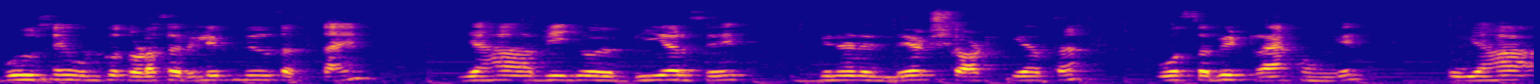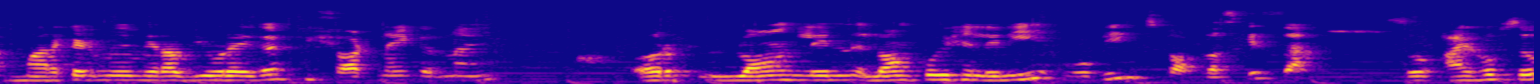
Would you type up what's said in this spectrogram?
बुल्स हैं, उनको थोड़ा सा रिलीफ मिल सकता है। यहाँ अभी जो बियर्स है, जिन्होंने लेट शॉर्ट किया था, वो सभी ट्रैक होंगे। तो यहाँ मार्केट में मेरा व्यू रहेगा कि शॉर्ट नहीं करना है। और लॉन्ग लेन लॉन्ग पोजिशन लेनी है, वो भी स्टॉप लॉस के साथ। सो आई होप सो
